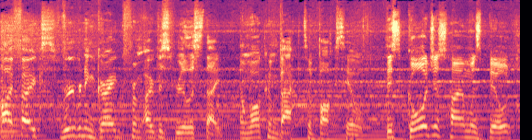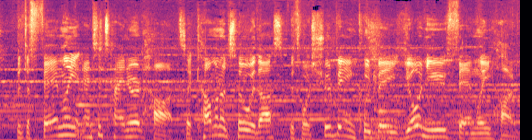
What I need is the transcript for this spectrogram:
Hi folks, Ruben and Greg from Opes Real Estate, and welcome back to Box Hill. This gorgeous home was built with the family and entertainer at heart, so come on a tour with us with what should be and could be your new family home.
